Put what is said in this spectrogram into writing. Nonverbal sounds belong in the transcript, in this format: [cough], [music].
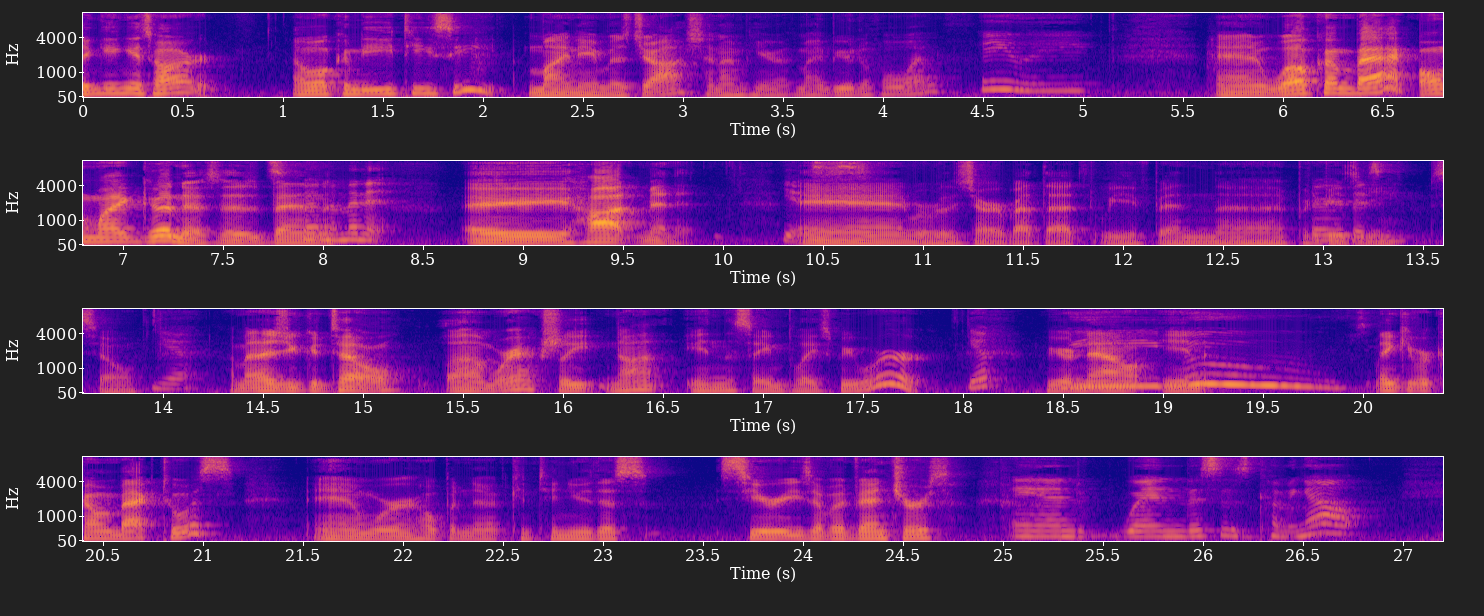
Thinking is hard. And welcome to ETC. My name is Josh, and I'm here with my beautiful wife. Haley. And welcome back. Oh my goodness, it has It's been, been a minute. a hot minute. Yes. And we're really sorry about that. We've been uh, pretty busy. busy. So, Yeah. I mean, as you can tell, um, we're actually not in the same place we were. Yep. We are now in- moved. Thank you for coming back to us, and we're hoping to continue this series of adventures. And when this is coming out,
